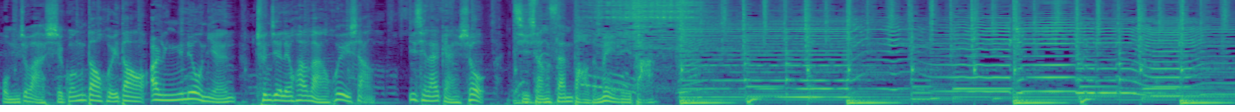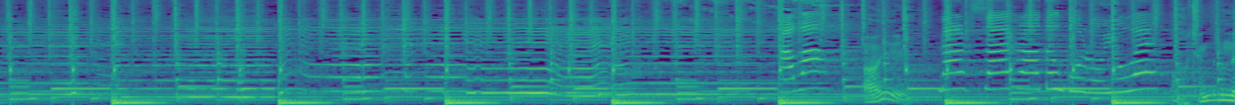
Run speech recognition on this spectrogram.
我们就把时光倒回到二零零六年春节联欢晚会上一起来感受吉祥三宝的魅力吧。娃娃哎。那山上的咕噜呦喂哦真的那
